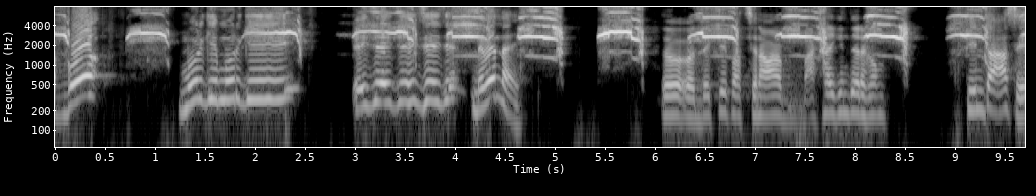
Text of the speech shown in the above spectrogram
আব্বু, মুরগি মুরগি। এই যে এই যে এই যে এই যে, নেবেন নাই? তো দেখতেই পাচ্ছেন আমার বাসায় কিন্তু এরকম তিনটা আছে।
